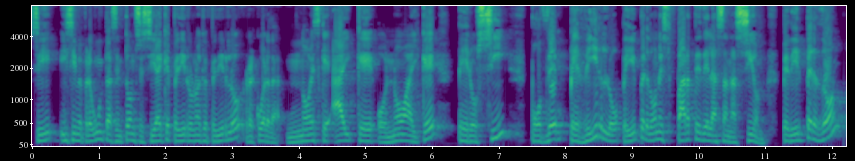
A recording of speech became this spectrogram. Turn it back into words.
¿Sí? Y si me preguntas entonces si hay que pedirlo o no hay que pedirlo, recuerda, no es que hay que o no hay que, pero sí poder pedirlo, pedir perdón es parte de la sanación. Pedir perdón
